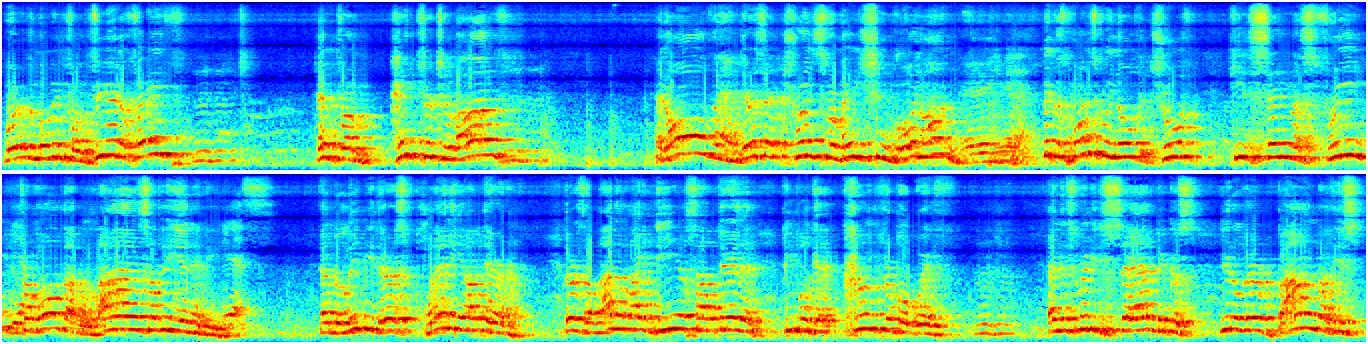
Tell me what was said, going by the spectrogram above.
we're either moving from fear to faith, mm-hmm. and from hatred to love, mm-hmm. and all that. There's a transformation going on. Amen. Because once we know the truth, He is setting us free Yeah. from all the lies of the enemy. Yes. And believe me, there's plenty out there. There's a lot of ideas out there that people get comfortable with. Mm-hmm. And it's really sad because, you know, they're bound by these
